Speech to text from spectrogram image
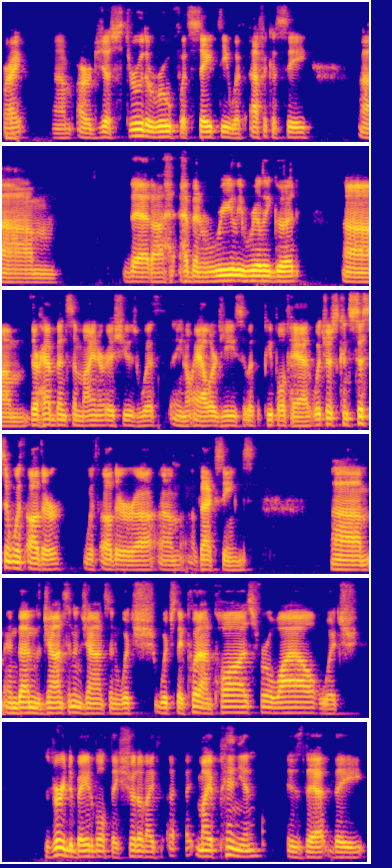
right? Um, are just through the roof with safety, with efficacy um, that uh, have been really, really good. Um, there have been some minor issues with, you know, allergies that people have had, which is consistent with other with other uh, um, vaccines. Um, and then the Johnson and Johnson, which which they put on pause for a while, which is very debatable if they should have. I, my opinion is that they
